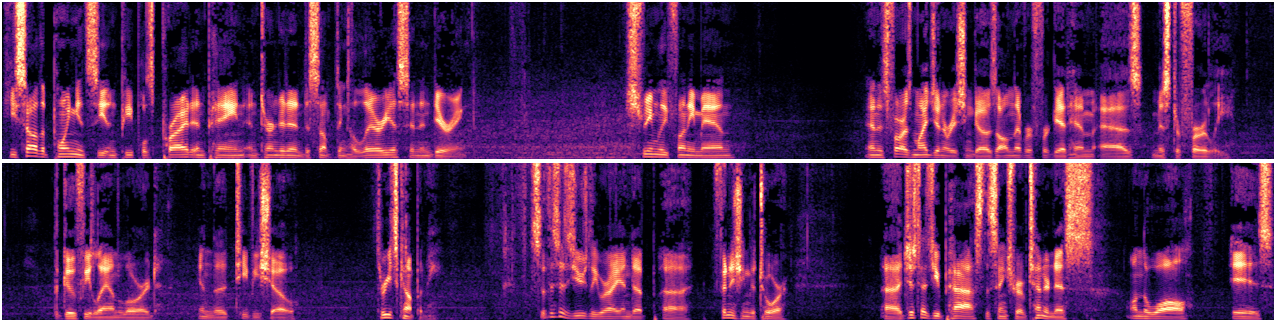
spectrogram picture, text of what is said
he saw the poignancy in people's pride and pain and turned it into something hilarious and endearing. Extremely funny man. And as far as my generation goes, I'll never forget him as Mr. Furley, the goofy landlord in the TV show Three's Company. So, this is usually where I end up uh, finishing the tour. Uh, just as you pass the Sanctuary of Tenderness, on the wall is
